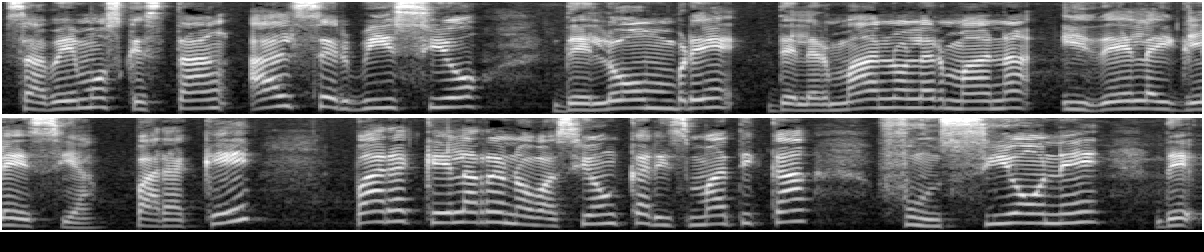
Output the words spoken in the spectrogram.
sabemos que están al servicio del hombre, del hermano, la hermana y de la iglesia. ¿Para qué? Para que la renovación carismática funcione de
